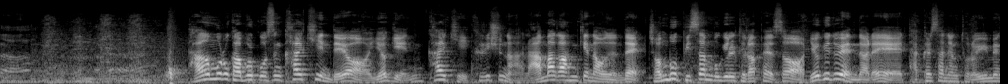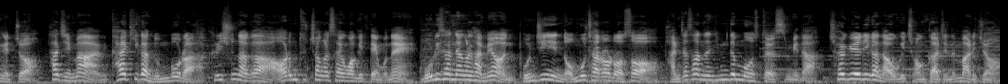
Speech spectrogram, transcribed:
모르겠다. 다음으로 가볼 곳은 칼키인데요. 여긴 칼키, 크리슈나, 라마가 함께 나오는데 전부 비싼 무기를 드랍해서 여기도 옛날에 다클 사냥터로 유명했죠. 하지만 칼키가 눈보라, 크리슈나가 얼음 투창을 사용하기 때문에 모리 사냥을 하면 본진이 너무 잘 얼어서 반자사는 힘든 몬스터였습니다. 철괴리가 나오기 전까지는 말이죠.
